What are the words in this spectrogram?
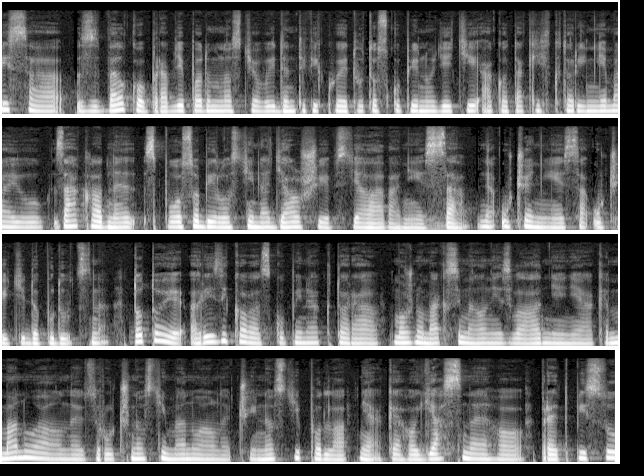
PISA s veľkou pravdepodobnosťou identifikuje túto skupinu detí ako takých, ktorí nemajú základné spôsobilosti na ďalšie vzdelávanie sa, na učenie sa učiť do budúcna. Toto je riziková skupina, ktorá možno maximálne zvládne nejaké manuálne zručnosti, manuálne činnosti podľa nejakého jasného predpisu,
